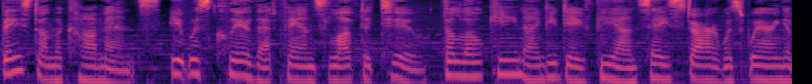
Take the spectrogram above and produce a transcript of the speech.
based on the comments, it was clear that fans loved it too. The low-key 90 Day Fiancé star was wearing a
